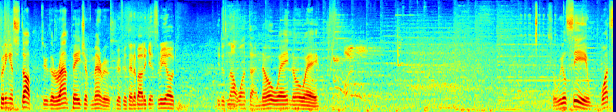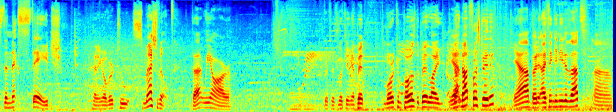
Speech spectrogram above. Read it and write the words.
putting a stop to the rampage of Meru. Griffith ain't about to get 3-0'd. He does not want that. No way, no way. So we'll see what's the next stage. Heading over to Smashville. That we are. Griffith looking a bit more composed, a bit like Yeah. not, frustrated. Yeah, but I think he needed that. Um,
